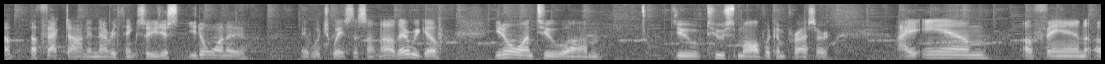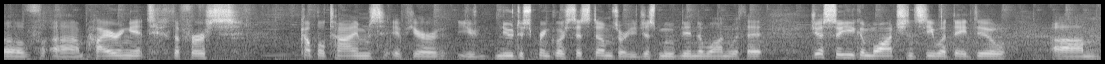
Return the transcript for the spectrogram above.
effect on and everything. So you just you don't want to. Wait, which way is the sun? Oh, there we go. You don't want to um, do too small of a compressor. I am a fan of um, hiring it the first couple times if you're you're new to sprinkler systems or you just moved into one with it, just so you can watch and see what they do. Um,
